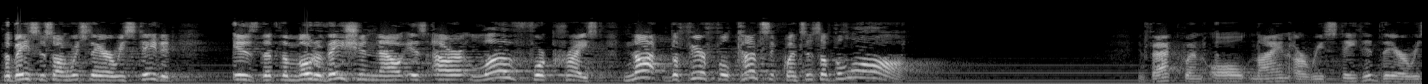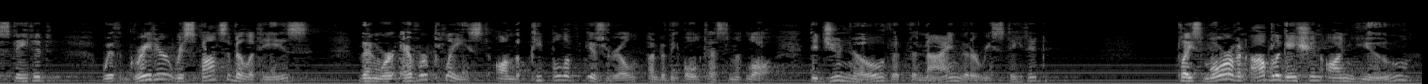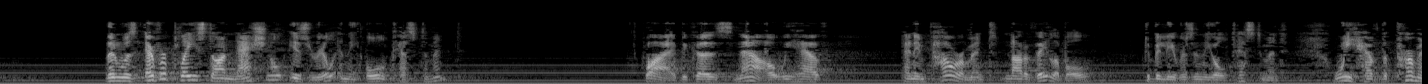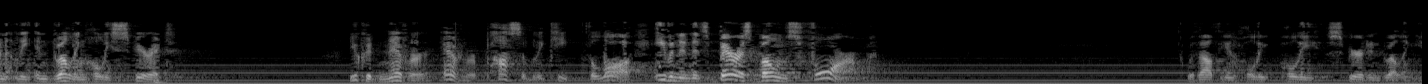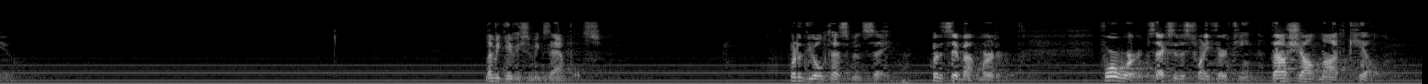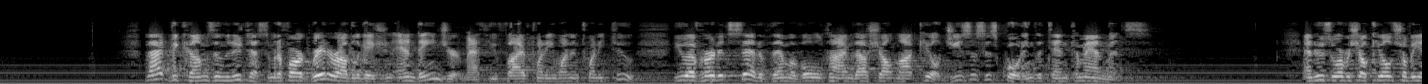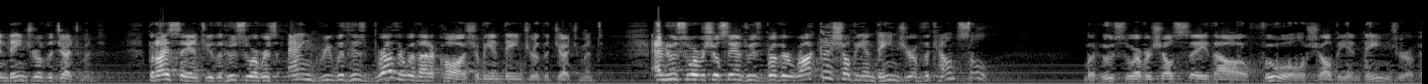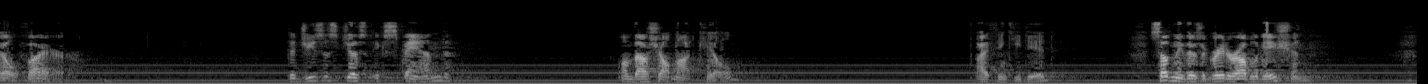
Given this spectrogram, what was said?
The basis on which they are restated is that the motivation now is our love for Christ, not the fearful consequences of the law. In fact, when all nine are restated, they are restated with greater responsibilities than were ever placed on the people of Israel under the Old Testament law. Did you know that the nine that are restated place more of an obligation on you than was ever placed on national Israel in the Old Testament? Why? Because now we have an empowerment not available to believers in the Old Testament. We have the permanently indwelling Holy Spirit. You could never, ever possibly keep the law, even in its barest bones form, without the Holy, Holy Spirit indwelling you. Let me give you some examples. What did the Old Testament say? What did it say about murder? Four words, Exodus 20:13. Thou shalt not kill. That becomes in the New Testament a far greater obligation and danger. Matthew 5, 21 and 22. You have heard it said of them of old time, Thou shalt not kill. Jesus is quoting the Ten Commandments. And whosoever shall kill shall be in danger of the judgment. But I say unto you that whosoever is angry with his brother without a cause shall be in danger of the judgment. And whosoever shall say unto his brother, Raca, shall be in danger of the council. But whosoever shall say, Thou fool, shall be in danger of hell fire. Did Jesus just expand on thou shalt not kill? I think he did. Suddenly there's a greater obligation.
